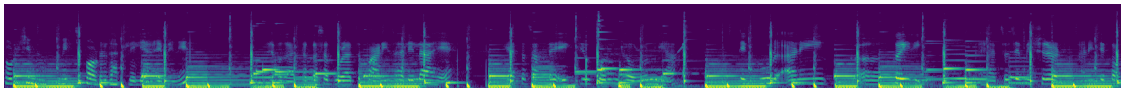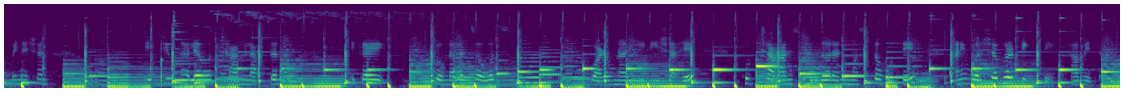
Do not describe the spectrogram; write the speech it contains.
थोडीशी मिरची पावडर घातलेली आहे मी हे बघा आता कसं गुळाचं पाणी झालेलं आहे. हे आता चांगलं एकजीव करून ढवळून घ्या. तर लागतं ती काय तोंडाला चवच वाढवणारी ही डिश आहे. खूप छान सुंदर आणि मस्त होते आणि वर्षभर टिकते हा मेथा.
